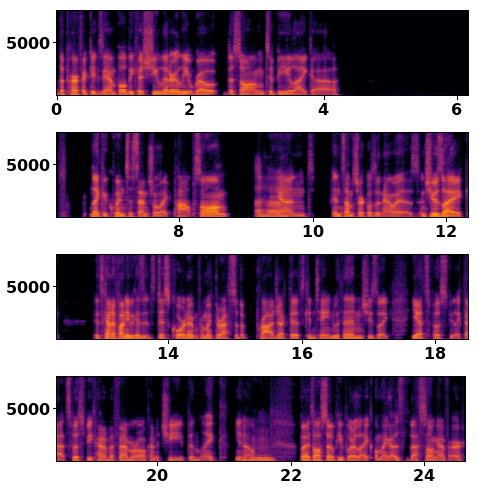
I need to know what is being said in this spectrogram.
the perfect example because she literally wrote the song to be like a like a quintessential like pop song uh-huh. and in some circles it now is and she was like it's kind of funny because it's discordant from like the rest of the project that it's contained within and she's like yeah it's supposed to be like that it's supposed to be kind of ephemeral kind of cheap and like you know Mhm. but it's also people are like oh my god it's the best song ever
